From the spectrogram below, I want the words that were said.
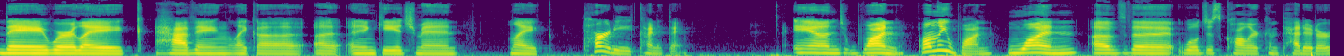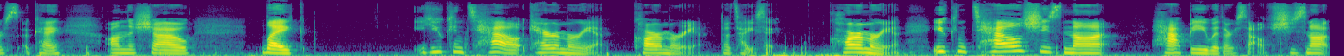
they were like having like a, a an engagement like party kind of thing and one only one one of the we'll just call her competitors okay on the show like you can tell Cara Maria Cara Maria that's how you say it. Cara Maria, you can tell she's not happy with herself. She's not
